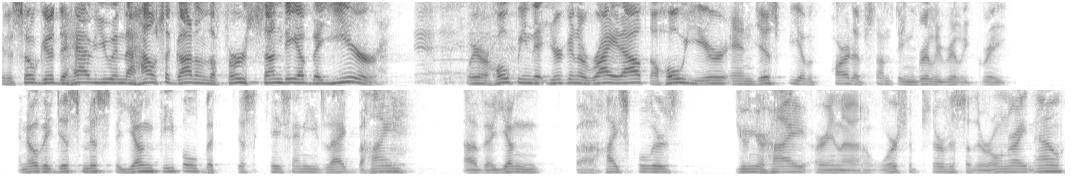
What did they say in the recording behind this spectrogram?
It is so good to have you in the house of God on the first Sunday of the year. We are hoping that you're going to ride out the whole year and just be a part of something really, really great. I know they dismissed the young people, but just in case any lag behind, uh, the young uh, high schoolers, junior high, are in a worship service of their own right now,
